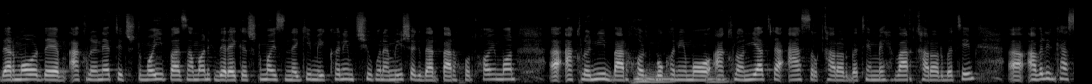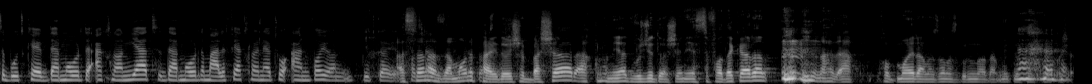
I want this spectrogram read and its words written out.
در مورد اقلانیت اجتماعی و زمانی که در یک اجتماعی زندگی می‌کنیم چگونه میشه که در برخوردهایمان اقلانی برخورد بکنیم و اقلانیت را اصل قرار بدیم محور قرار بدیم. اولین کس بود که در مورد اقلانیت در مورد معرفی اقلانیت و انواع آن دیدگاه اصلا از زمان پیدایش بشر اقلانیت وجود داشت. یعنی استفاده کردن از عقل. خب ماه رمضان از گلون آدم می‌تونه باشه.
